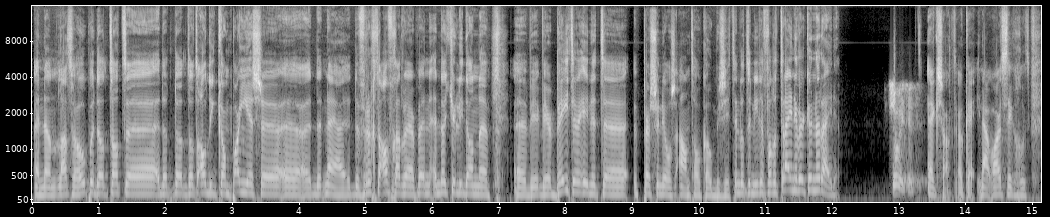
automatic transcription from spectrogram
en dan laten we hopen dat, dat, uh, dat, dat, dat al die campagnes uh, de, nou ja, de vruchten af gaat werpen. En, en dat jullie dan uh, weer, weer beter in het personeelsaantal komen zitten. En dat in ieder geval de treinen weer kunnen rijden. Zo is het. Exact, oké. Nou, hartstikke goed.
